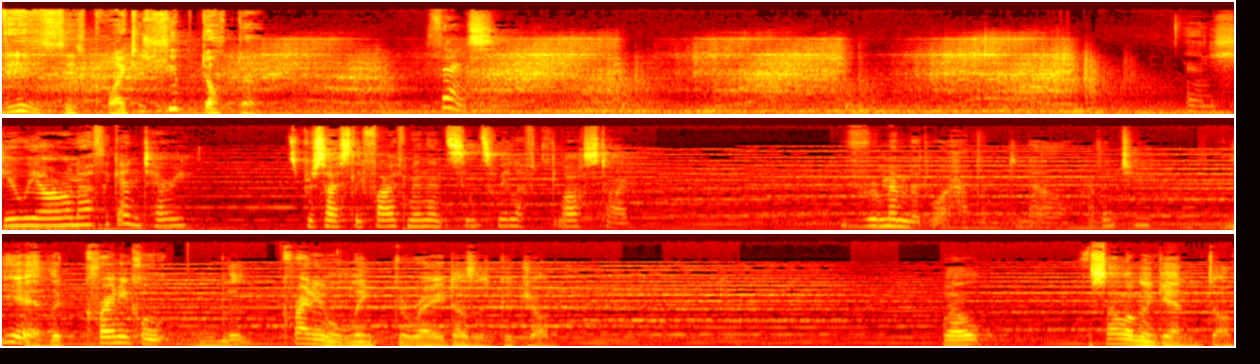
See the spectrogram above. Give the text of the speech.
This is quite a ship, Doctor. Thanks. And here we are on Earth again, Terry. It's precisely five minutes since we left last time. You've remembered what happened now, haven't you? Yeah, the cranial, the cranial link array does a good job. Well, so long again, Doc.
